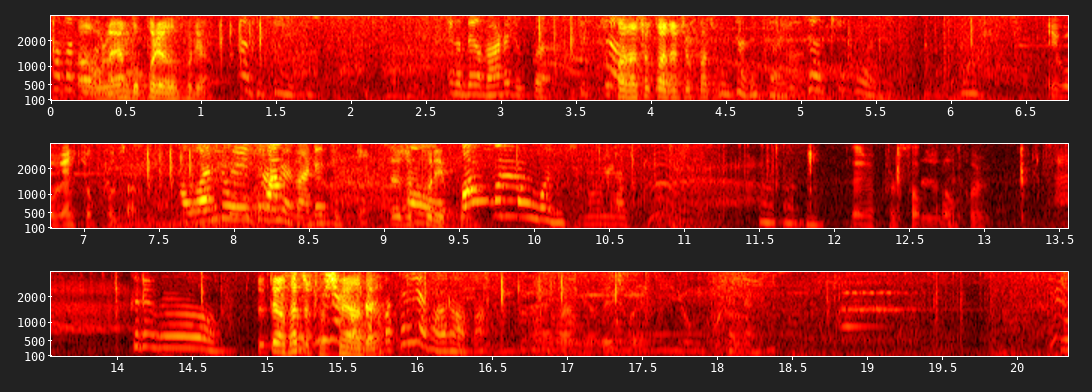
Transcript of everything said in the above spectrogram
잡아, 아. 원래 형 노플이야 노플이야 아. 이거 내가 말해줄 거야. 유치아. 가자 쭉 가자 쭉 가자 괜찮아, 괜찮아. 유치아 키고. 이거 왼쪽 보자 아 완전 다음에 빵. 말해줄게. 세주 풀 어, 빵 붙는 건지 몰랐어. 응, 응, 응. 세주 풀 세주 썼고 노플. 그리고. 뚜띠형 살짝 조심해야 돼 텔레 텔레 바로 와봐. 아나 이거 내 저야 이거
